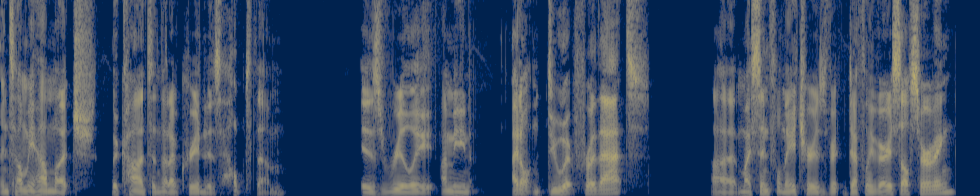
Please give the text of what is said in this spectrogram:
and tell me how much the content that i've created has helped them is really i mean i don't do it for that uh, my sinful nature is definitely very self-serving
